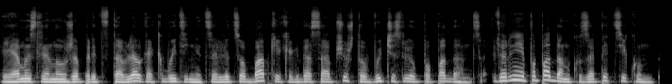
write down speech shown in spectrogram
Я мысленно уже представлял, как вытянется лицо бабки, когда сообщу, что вычислил попаданца. Вернее, попаданку за пять секунд.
